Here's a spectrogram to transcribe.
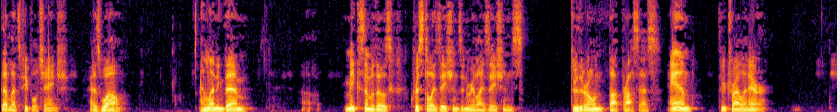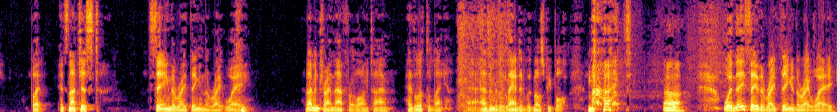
that lets people change as well, and letting them uh, make some of those crystallizations and realizations through their own thought process and through trial and error. But it's not just saying the right thing in the right way. I've been trying that for a long time. Had to to land. hasn't really landed with most people, but uh. when they say the right thing in the right way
